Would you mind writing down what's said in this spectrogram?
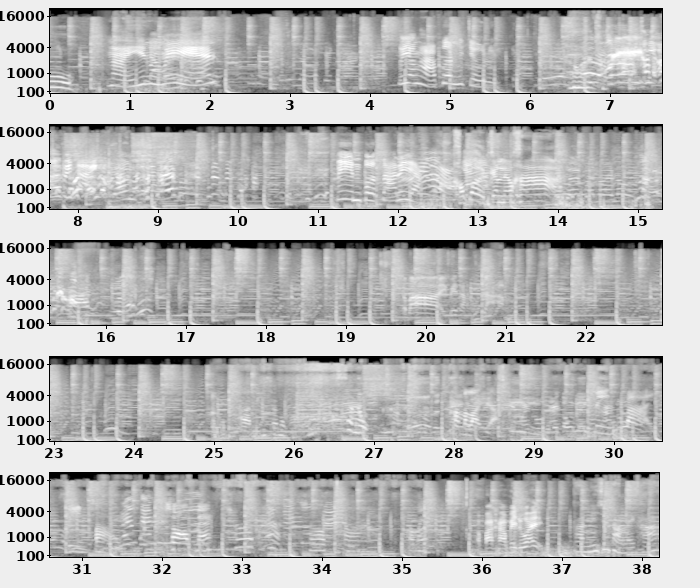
ไหนหนูไม่เห็นก็ยังหาเพื่อนไม่เจอเลยไปไหนปีนเปิดตาได้ยังเขาเปิดกันแล้วค่ะานนี้สนุกไหมสนุกทำอะไรอะปีนป่ายปีนป่าย ชอบไหมชอบค่ะ ชอบค่ะทำไมเอาปลาขาวไปด้วยทานนี้ชื่อฐานอะไรคะ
